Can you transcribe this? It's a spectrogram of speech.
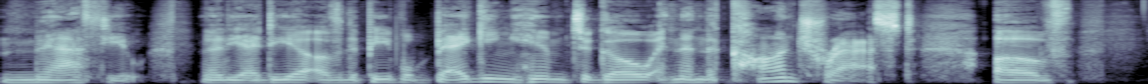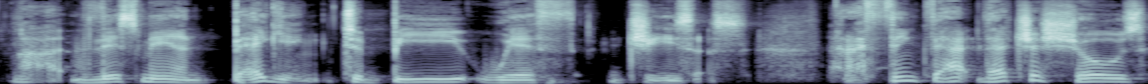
matthew. Now, the idea of the people begging him to go and then the contrast of uh, this man begging to be with Jesus. And I think that that just shows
